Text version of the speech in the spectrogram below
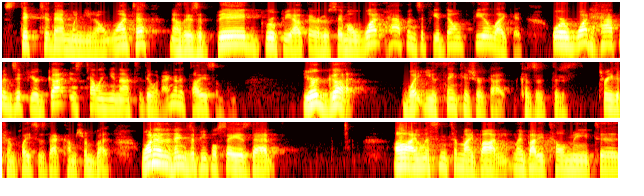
stick to them when you don't want to. Now, there's a big groupie out there who say, well, what happens if you don't feel like it? Or what happens if your gut is telling you not to do it? I'm going to tell you something. Your gut, what you think is your gut, because there's three different places that comes from. But one of the things that people say is that Oh, I listened to my body. My body told me to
